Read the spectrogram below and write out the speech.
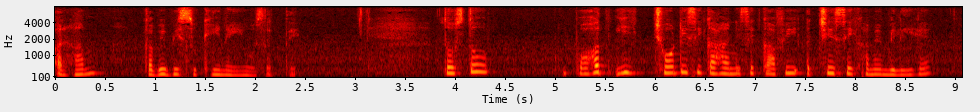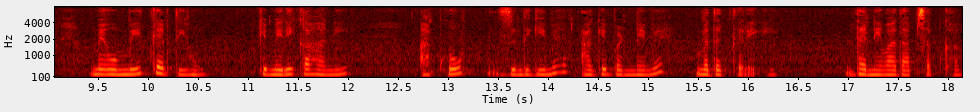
और हम कभी भी सुखी नहीं हो सकते। दोस्तों, बहुत ये छोटी सी कहानी से काफ़ी अच्छी सीख हमें मिली है। मैं उम्मीद करती हूँ कि मेरी कहानी आपको ज़िंदगी में आगे बढ़ने में मदद करेगी। धन्यवाद आप सबका।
